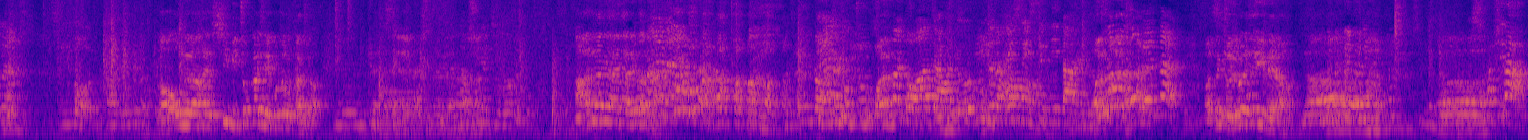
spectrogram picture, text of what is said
오늘 진거 어디까지 해요? 어, 오늘은 한 12초까지 해보도록 하죠. 음, 네, 알겠습니다. 나중에 전화 좀. 아니, 아니, 아니, 아니, 아니. 그래도 좀 조금만 더 하자. 여러분들은 할 수 있습니다. 아니, 아니. 맨날. 완전 거짓말쟁이네요. 아, 아, 합시다.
